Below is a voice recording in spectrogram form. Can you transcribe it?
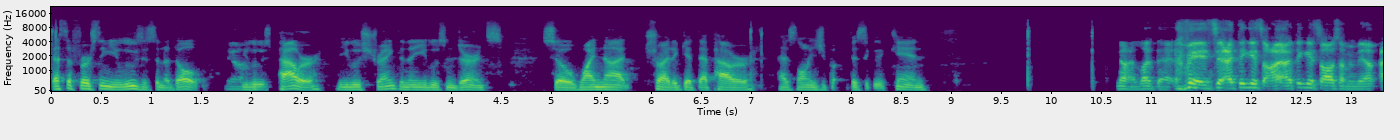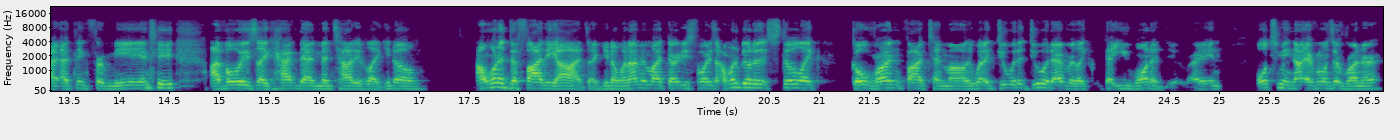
that's the first thing you lose as an adult. Yeah. You lose power, you lose strength, and then you lose endurance. So why not try to get that power as long as you physically can? No, I love that. I mean, it's, I think it's I think it's awesome. I mean, I, I think for me, Andy, I've always like have that mentality of like, you know, I want to defy the odds. Like, you know, when I'm in my 30s, 40s, I want to be able to still like go run five, 10 miles, like do what do whatever like that you want to do, right? And ultimately, not everyone's a runner,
